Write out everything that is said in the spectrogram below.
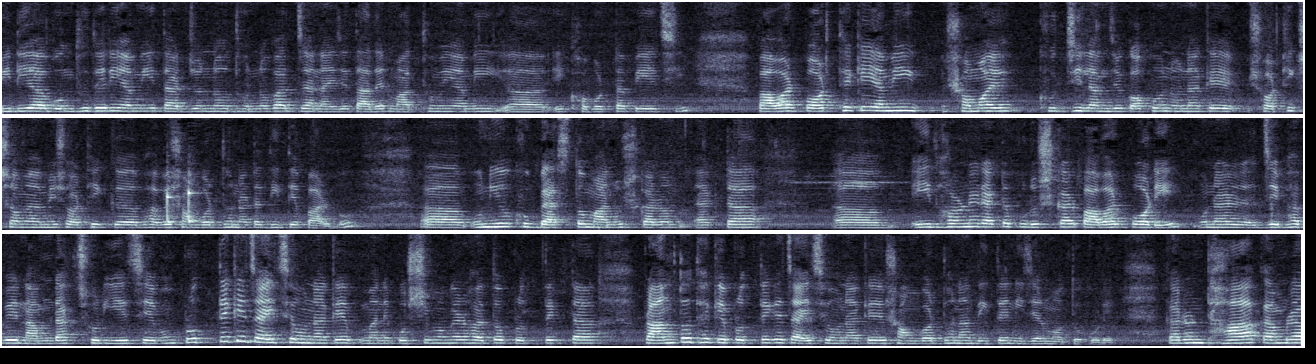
মিডিয়া বন্ধুদেরই আমি তার জন্য ধন্যবাদ জানাই যে তাদের মাধ্যমেই আমি এই খবরটা পেয়েছি। পাওয়ার পর থেকেই আমি সময় খুঁজছিলাম যে কখন ওনাকে সঠিক সময় আমি সঠিকভাবে সম্বর্ধনাটা দিতে পারব। উনিও খুব ব্যস্ত মানুষ কারণ একটা এই ধরনের একটা পুরস্কার পাওয়ার পরে ওনার যেভাবে নামডাক ছড়িয়েছে এবং প্রত্যেকে চাইছে ওনাকে মানে পশ্চিমবঙ্গের হয়তো প্রত্যেকটা প্রান্ত থেকে প্রত্যেকে চাইছে ওনাকে সংবর্ধনা দিতে নিজের মতো করে। কারণ ঢাক আমরা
